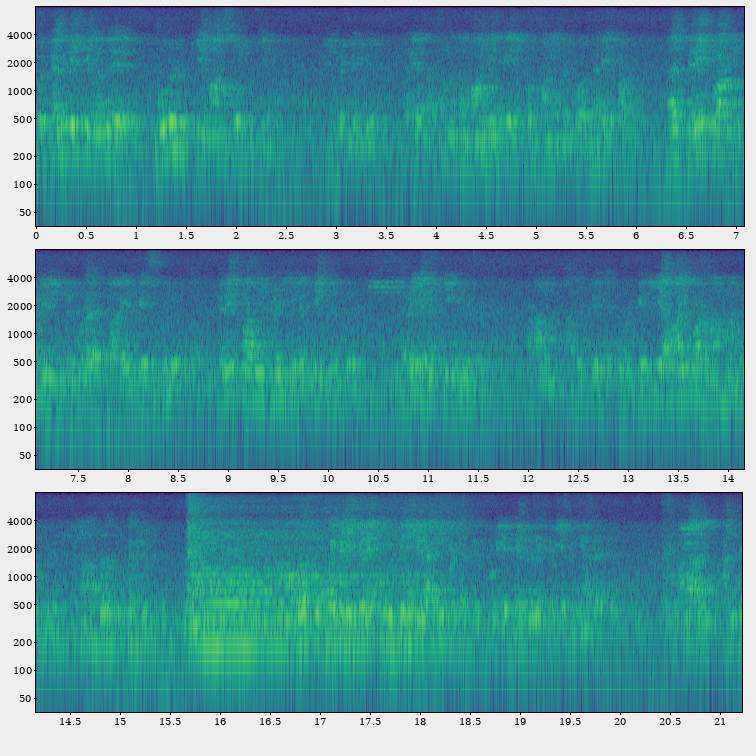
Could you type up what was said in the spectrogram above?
ஒரு கவிதைக்கு வந்து பொருள் முக்கியமா சொல் முக்கியம் என்ற கேள்வி. நிறைய சொன்ன இந்த மானிய தேனிப்பம் என்ற போல நிறைய பாடம் அதாவது திரைப்பாடல்களில் இன்று கூட காலையில் பேசிக்கொள்வோம். திரைப்பாடல்களில் இலக்கியம் இருக்கிறது நிறைய இலக்கியம் இருக்குது. ஆனால் அதுக்கு ஒரு பெரிய ஆய்வாளனாக தான் இருக்கிறோம் ஏன்னா அவ்வளவு குப்பைகள் இருக்கு அவ்வளவு குப்பைகளை விலக்கி விட்டு நீங்கள் அறிவுபட்டக்கூடிய தேர்தலே பெரிய பணியாக இருக்குது. ஆனால் அந்த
